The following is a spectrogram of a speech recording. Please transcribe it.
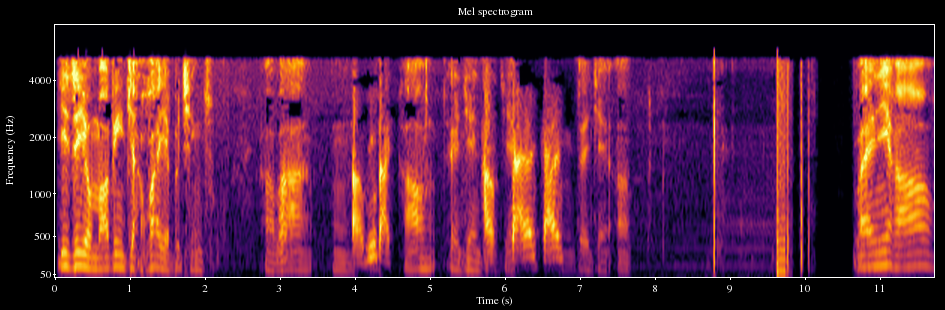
一直有毛病，讲话也不清楚，好吧？嗯，好，明白。好，再见，好感恩感恩。嗯，再见啊。喂，你好，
